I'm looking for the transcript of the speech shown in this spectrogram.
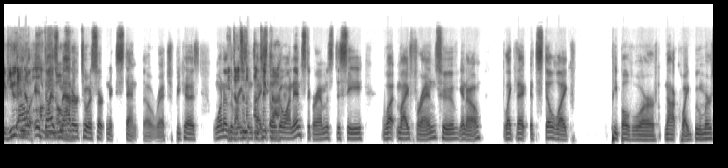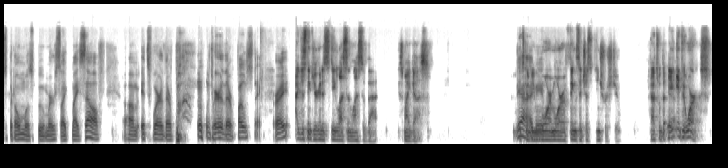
if you end Well, up it does over, matter to a certain extent, though, Rich, because one of the reasons on I still go on Instagram is to see what my friends who, you know, like that, it's still like people who are not quite boomers, but almost boomers like myself. Um, it's where they're where they're posting, right? I just think you're going to see less and less of that. Is my guess. Yeah, it's going to be mean- more and more of things that just interest you. That's what the, Yeah. if it works.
